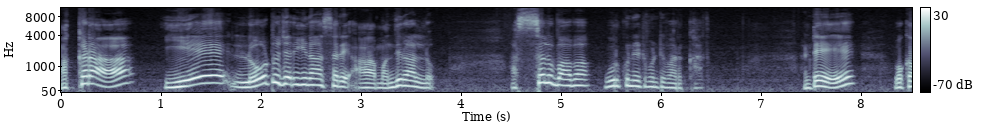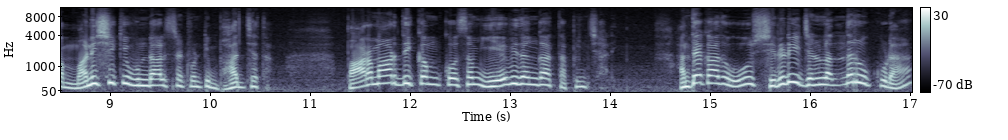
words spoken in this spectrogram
అక్కడ ఏ లోటు జరిగినా సరే ఆ మందిరాల్లో అస్సలు బాబా ఊరుకునేటువంటి వారు కాదు. అంటే ఒక మనిషికి ఉండాల్సినటువంటి బాధ్యత పారమార్థికం కోసం ఏ విధంగా తప్పించాలి. అంతేకాదు షిరిడి జనులందరూ కూడా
